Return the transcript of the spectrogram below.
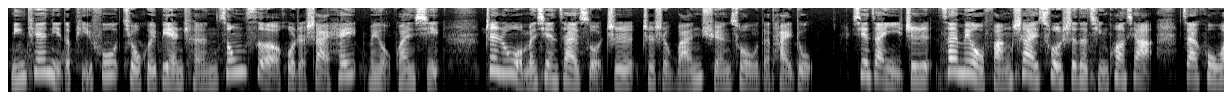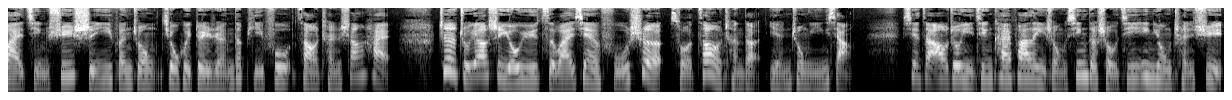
明天你的皮肤就会变成棕色或者晒黑，没有关系。正如我们现在所知，这是完全错误的态度。现在已知，在没有防晒措施的情况下，在户外仅需十一分钟就会对人的皮肤造成伤害。这主要是由于紫外线辐射所造成的严重影响。现在，澳洲已经开发了一种新的手机应用程序，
